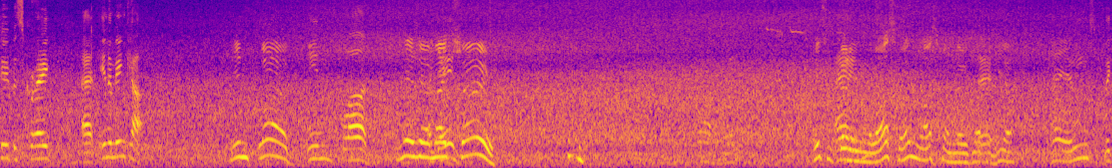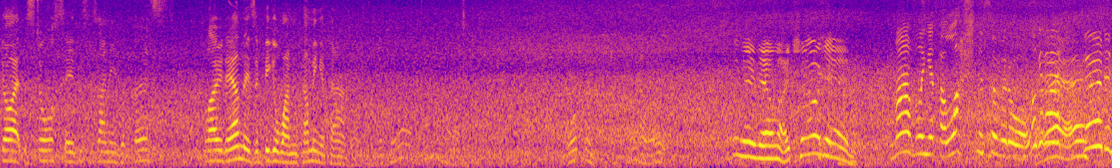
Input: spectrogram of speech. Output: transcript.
Coopers Creek at Innamincka In flood. in flood. And there's our mate Again. Show. This is better than the last one. The last one there was nothing here. And the guy at the store said this is only the first flow down. There's a bigger one coming apparently. Awesome. And there's our mate Show again. Marvelling at the lushness of it all. Look at that Yeah. verdant cream. Look at that.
